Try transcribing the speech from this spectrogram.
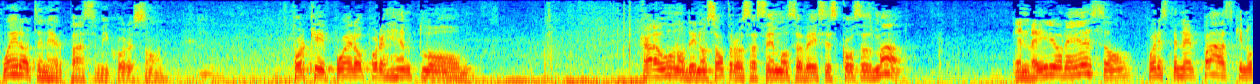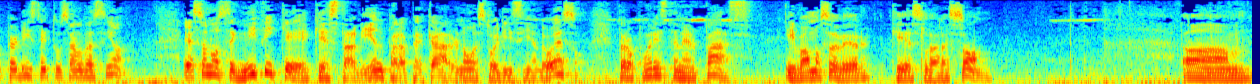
puedo tener paz en mi corazón. Porque puedo, por ejemplo, cada uno de nosotros hacemos a veces cosas mal. En medio de eso, puedes tener paz que no perdiste tu salvación. Eso no significa que está bien para pecar, no estoy diciendo eso, pero puedes tener paz y vamos a ver qué es la razón. Um,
